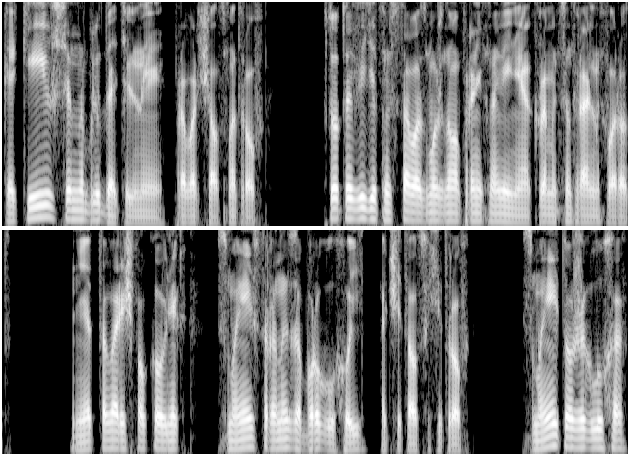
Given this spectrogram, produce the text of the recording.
«Какие все наблюдательные», — проворчал Смотров. «Кто-то видит места возможного проникновения, кроме центральных ворот». «Нет, товарищ полковник, с моей стороны забор глухой», — отчитался Хитров. «С моей тоже глухо»,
